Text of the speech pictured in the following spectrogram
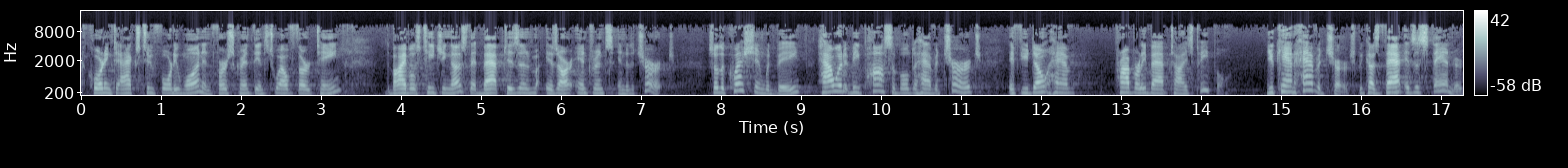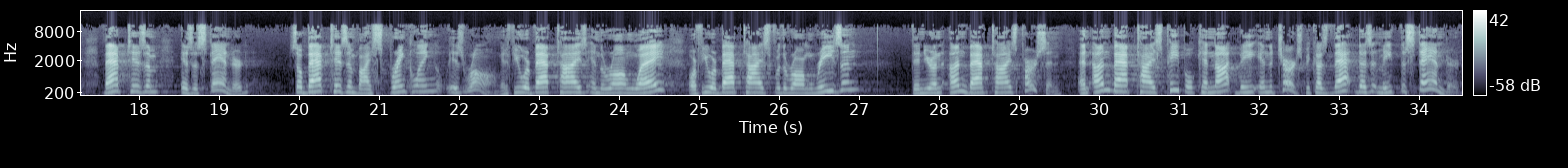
According to Acts 2:41 and 1 Corinthians 12:13, the Bible's teaching us that baptism is our entrance into the church. So the question would be, how would it be possible to have a church if you don't have properly baptized people? You can't have a church because that is a standard. Baptism is a standard, so, baptism by sprinkling is wrong. And if you were baptized in the wrong way, or if you were baptized for the wrong reason, then you're an unbaptized person. An unbaptized people cannot be in the church because that doesn't meet the standard.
